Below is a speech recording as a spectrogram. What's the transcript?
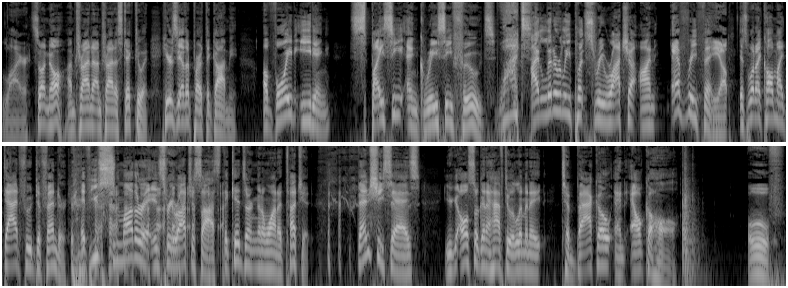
Liar. So no, I'm trying to I'm trying to stick to it. Here's the other part that got me. Avoid eating spicy and greasy foods. What? I literally put sriracha on everything. Yep. It's what I call my dad food defender. If you smother it in sriracha sauce, the kids aren't going to want to touch it. then she says you're also going to have to eliminate tobacco and alcohol. Oof.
